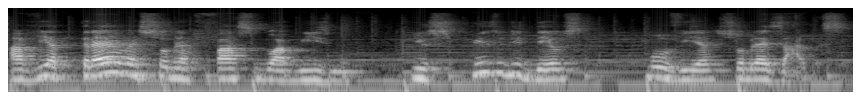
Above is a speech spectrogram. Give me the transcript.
Havia trevas sobre a face do abismo, e o Espírito de Deus movia sobre as águas.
